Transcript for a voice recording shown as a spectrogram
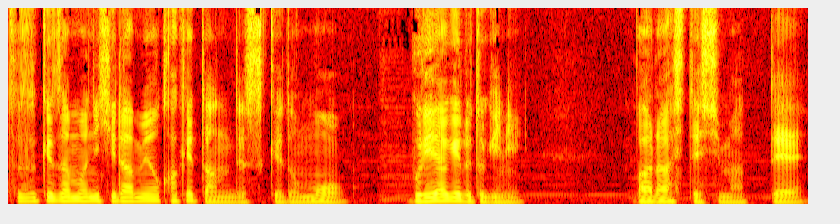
続けざまにヒラメをかけたんですけどもぶり上げる時にばらしてしまって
